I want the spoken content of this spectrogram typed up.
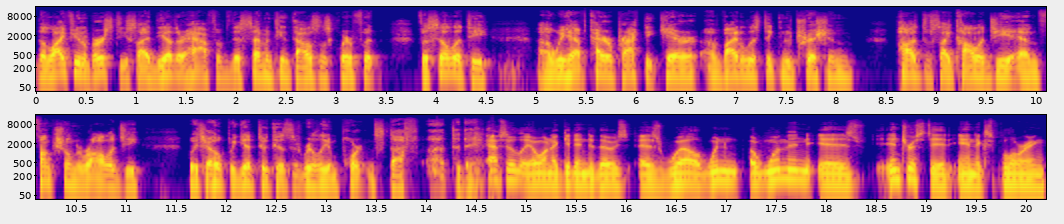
the Life University side, the other half of this 17,000 square foot facility, uh, we have chiropractic care, vitalistic nutrition, positive psychology, and functional neurology which I hope we get to because it's really important stuff uh, today. Absolutely. I want to get into those as well. When a woman is interested in exploring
